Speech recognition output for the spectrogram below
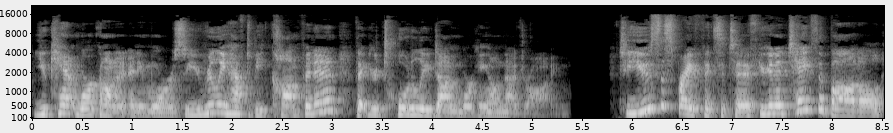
you can't work on it anymore. So you really have to be confident that you're totally done working on that drawing. To use the spray fixative, you're going to take the bottle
